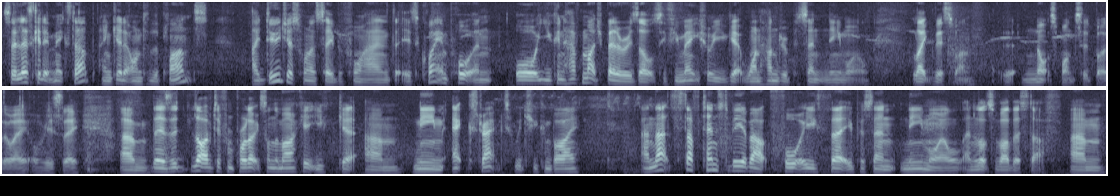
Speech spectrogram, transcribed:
So let's get it mixed up and get it onto the plants. I do just want to say beforehand that it's quite important, or you can have much better results if you make sure you get 100% neem oil, like this one. Uh, not sponsored by the way, obviously. Um, there's a lot of different products on the market. You can get um, neem extract, which you can buy. And that stuff tends to be about 40-30% neem oil and lots of other stuff. Um,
